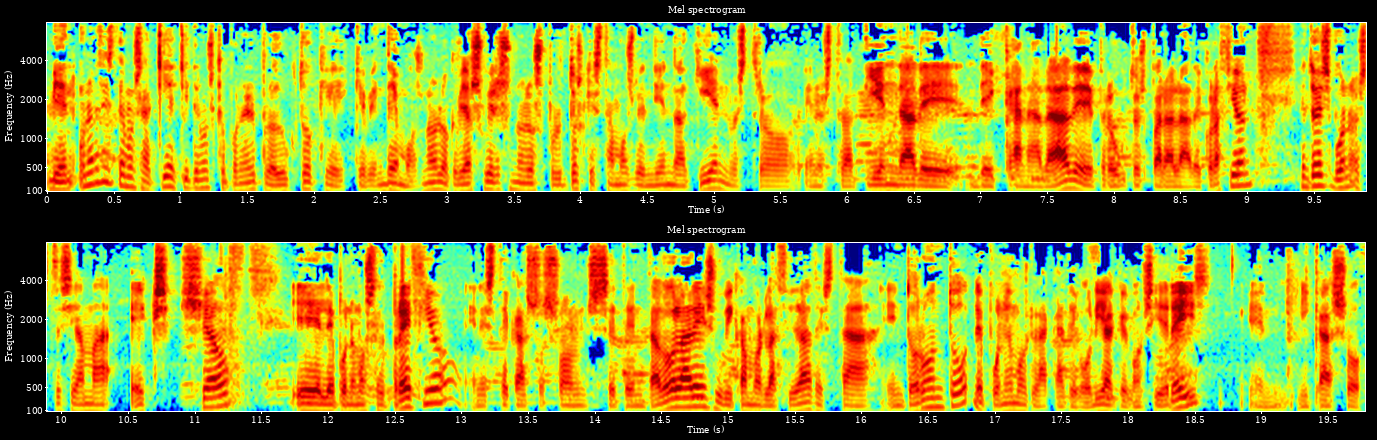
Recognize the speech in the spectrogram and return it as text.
Bien, una vez estemos aquí, aquí tenemos que poner el producto que, vendemos, ¿no? Lo que voy a subir es uno de los productos que estamos vendiendo aquí en, nuestro, en nuestra tienda de, Canadá de productos para la decoración. Entonces, bueno, este se llama X-Shelf, eh, le ponemos el precio, en este caso son 70 dólares, ubicamos la ciudad, está en Toronto, le ponemos la categoría que consideréis, en mi caso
